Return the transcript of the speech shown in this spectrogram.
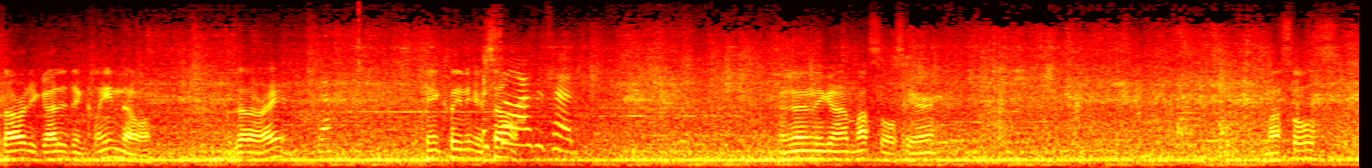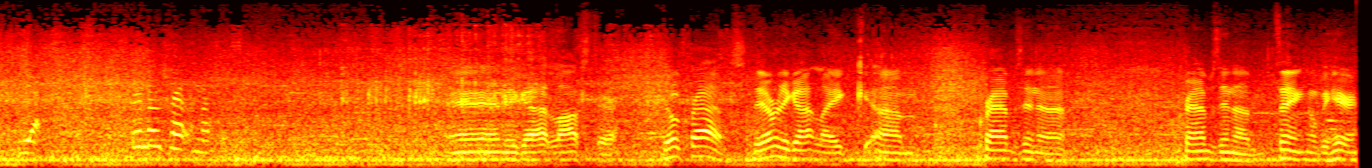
It's already gutted and clean though. Is that all right? Yeah. Can't clean it yourself. It still has its head. And then they got mussels here. Mussels. Yes. Rainbow trout and mussels. And they got lobster. No crabs. They already got like um, crabs in a crabs in a thing over here.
